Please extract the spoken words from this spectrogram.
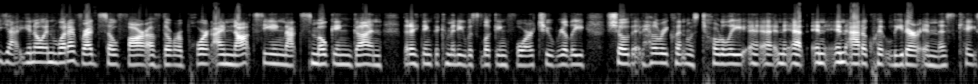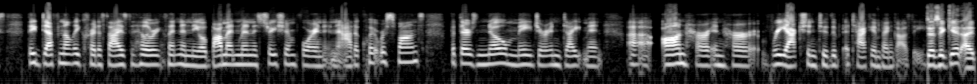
Yeah, you know, and what I've read so far of the report, I'm not seeing that smoking gun that I think the committee was looking for to really show that Hillary Clinton was totally an, an, an inadequate leader in this case. They definitely criticized Hillary Clinton and the Obama administration for an inadequate response, but there's no major indictment uh, on her in her reaction to the attack in Benghazi. Does it get, I,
